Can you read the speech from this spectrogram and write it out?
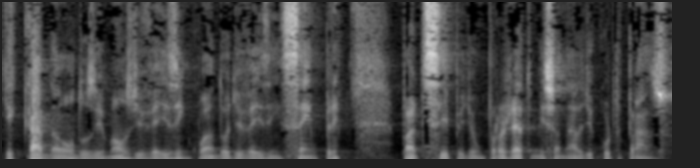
que cada um dos irmãos, de vez em quando ou de vez em sempre, participe de um projeto missionário de curto prazo.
